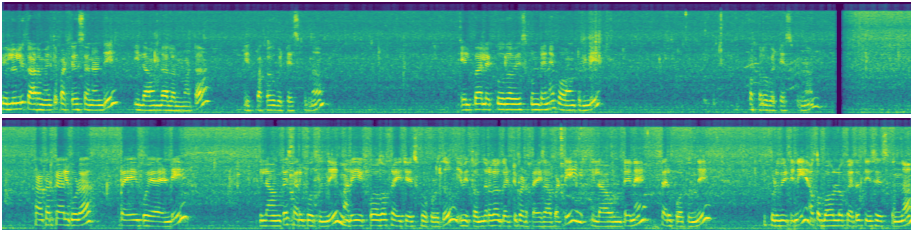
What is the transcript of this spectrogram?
వెల్లుల్లి కారం అయితే పట్టేసానండి. ఇలా ఉండాలన్నమాట. ఇది పక్కకు పెట్టేసుకుందాం. ఎల్లిపాయలు ఎక్కువగా వేసుకుంటేనే బాగుంటుంది. పక్కకు పెట్టేసుకుందాం. కాకరకాయలు కూడా ఫ్రై అయిపోయాయండి. ఇలా ఉంటే సరిపోతుంది. మరీ ఎక్కువగా ఫ్రై చేసుకోకూడదు. ఇవి తొందరగా గట్టి పడతాయి కాబట్టి ఇలా ఉంటేనే సరిపోతుంది. ఇప్పుడు వీటిని ఒక బౌల్లోకి అయితే తీసేసుకుందాం.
